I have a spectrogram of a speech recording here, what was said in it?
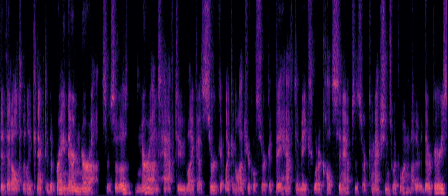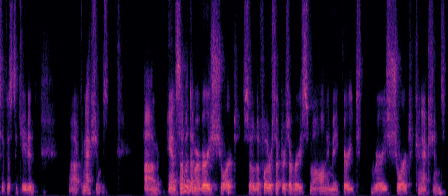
that, that ultimately connect to the brain, they're neurons. And so those neurons have to, like a circuit, like an electrical circuit, they have to make what are called synapses or connections with one another. They're very sophisticated uh, connections. Um, and some of them are very short. So the photoreceptors are very small and they make very, very short connections.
